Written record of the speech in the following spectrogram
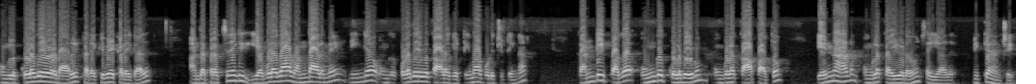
உங்களுக்கு குலதெய்வோட அருள் கிடைக்கவே கிடைக்காது. அந்த பிரச்சனைகள் எவ்வளவுதான் வந்தாலுமே நீங்க உங்க குலதெய்வ காலை கெட்டியமா பிடிச்சிட்டீங்கன்னா கண்டிப்பாக உங்க குலதெய்வம் உங்களை காப்பாற்றும் என்னாலும் உங்களை கைவிடவும் செய்யாது. மிக்க நன்றி.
